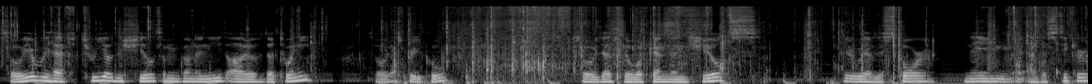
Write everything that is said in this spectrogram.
So here we have three of the shields I'm gonna need out of the 20. So that's pretty cool. So that's the Wakandan shields. Here we have the store name as a sticker.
